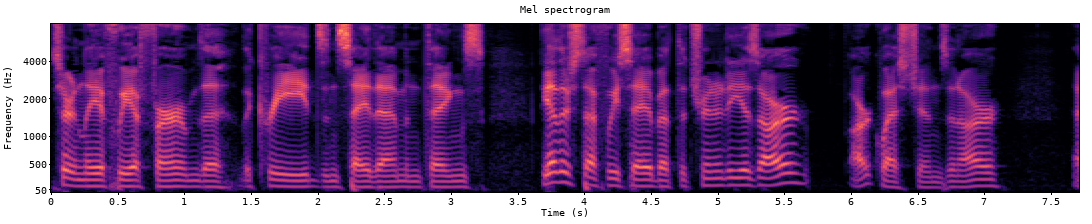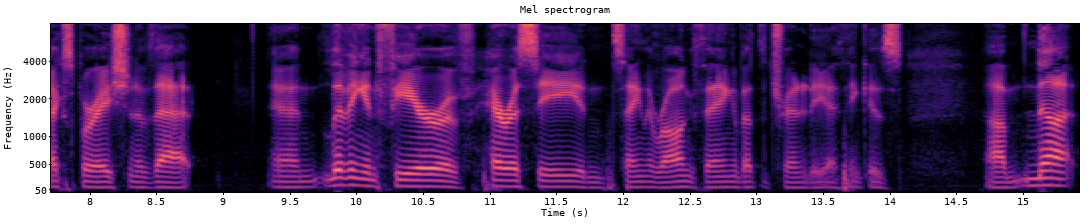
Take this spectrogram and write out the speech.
certainly if we affirm the the creeds and say them and things, the other stuff we say about the Trinity is our our questions and our exploration of that. And living in fear of heresy and saying the wrong thing about the Trinity, I think, is um, not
